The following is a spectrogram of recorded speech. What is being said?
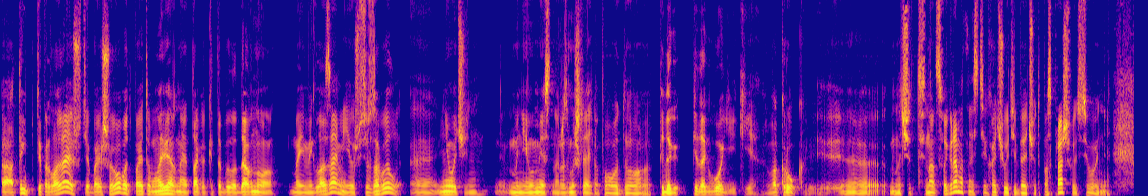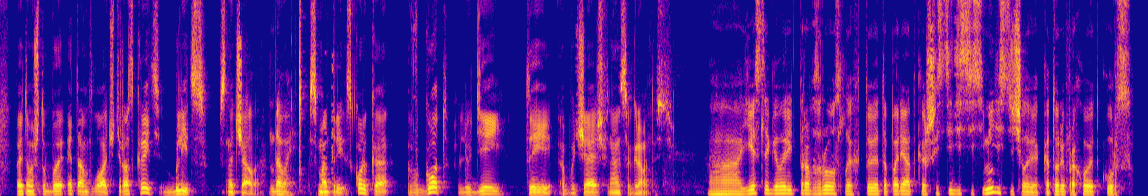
А ты, ты продолжаешь, у тебя большой опыт, поэтому, наверное, так как это было давно моими глазами, я уже все забыл, э, не очень мне уместно размышлять по поводу педагогики вокруг э, значит, финансовой грамотности. Хочу у тебя что-то поспрашивать сегодня. Поэтому, чтобы это амплуа чуть раскрыть, блиц сначала. Давай. Смотри, сколько в год людей ты обучаешь финансовой грамотности? А, если говорить про взрослых, то это порядка 60-70 человек, которые проходят курс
